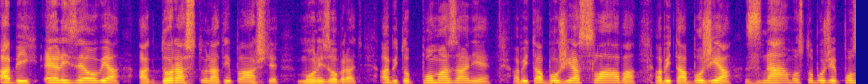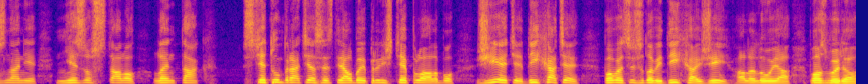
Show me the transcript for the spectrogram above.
aby ich Elizeovia, ak dorastú na tie plášte, mohli zobrať. Aby to pomazanie, aby tá Božia sláva, aby tá Božia známosť, to Božie poznanie nezostalo len tak. Ste tu, bratia a sestry, alebo je príliš teplo, alebo žijete, dýchate. Povedz si to, dýchaj, ži, halleluja, pozbuď ho.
